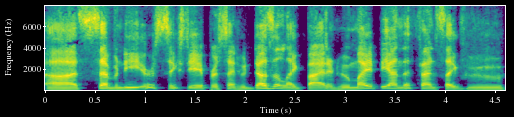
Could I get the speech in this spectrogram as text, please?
uh 70 or 68% who doesn't like Biden, who might be on the fence, like, "Ooh,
